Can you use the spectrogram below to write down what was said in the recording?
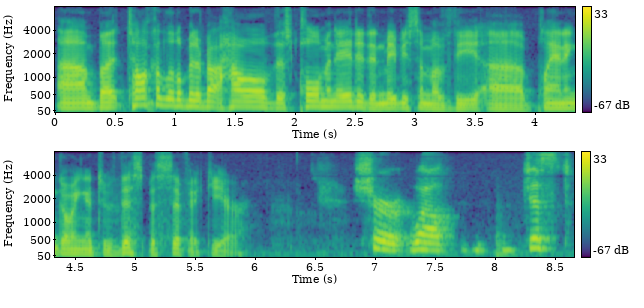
um, but talk a little bit about how all of this culminated and maybe some of the uh, planning going into this specific year. Sure. Well, just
